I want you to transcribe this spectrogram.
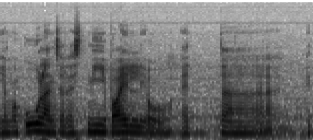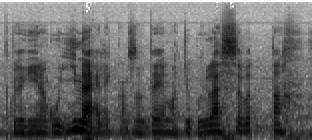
ja ma kuulen sellest nii palju, et, et kuidagi nagu imelik on seda teemat juba ülesse võtta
